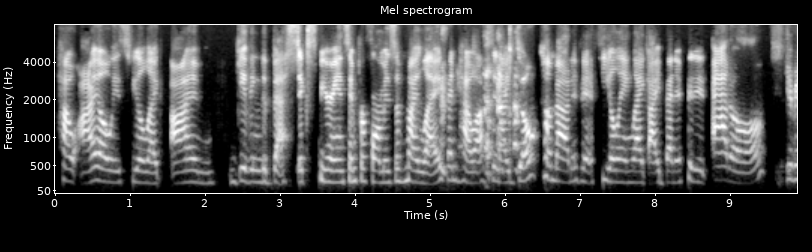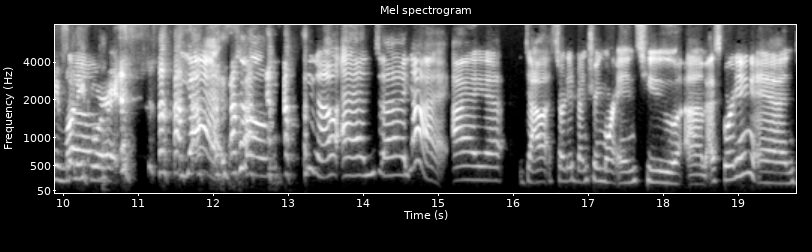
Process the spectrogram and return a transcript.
how I always feel like I'm giving the best experience and performance of my life and how often I don't come out of it feeling like I benefited at all. Give me money so, for it. yeah. So, you know, and uh, yeah, I da- started venturing more into um, escorting. And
